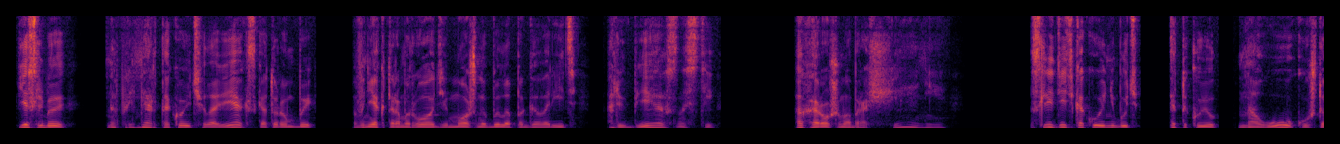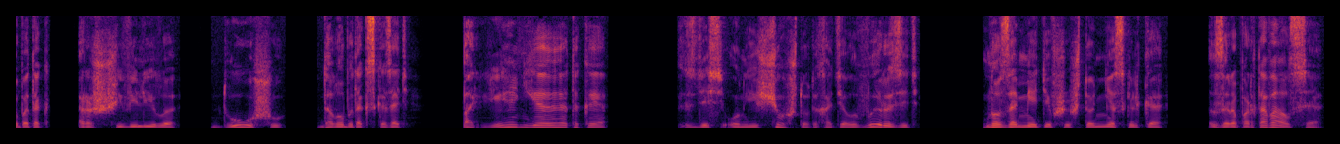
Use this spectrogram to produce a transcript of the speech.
Если бы, например, такой человек, с которым бы в некотором роде можно было поговорить о любезности, о хорошем обращении, следить какую-нибудь этакую науку, чтобы так расшевелило душу, дало бы, так сказать, паренье этакое. Здесь он еще что-то хотел выразить, но, заметивши, что несколько зарапортовался,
